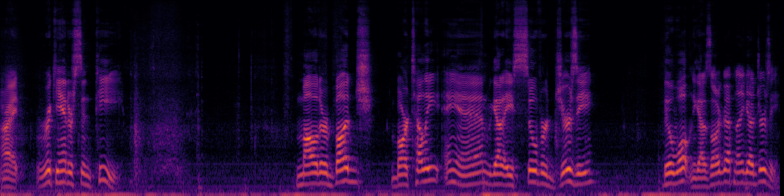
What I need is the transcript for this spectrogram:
right, Ricky Anderson P. Molitor Budge Bartali, and we got a silver jersey. Bill Walton. You got his autograph. Now you got a jersey.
